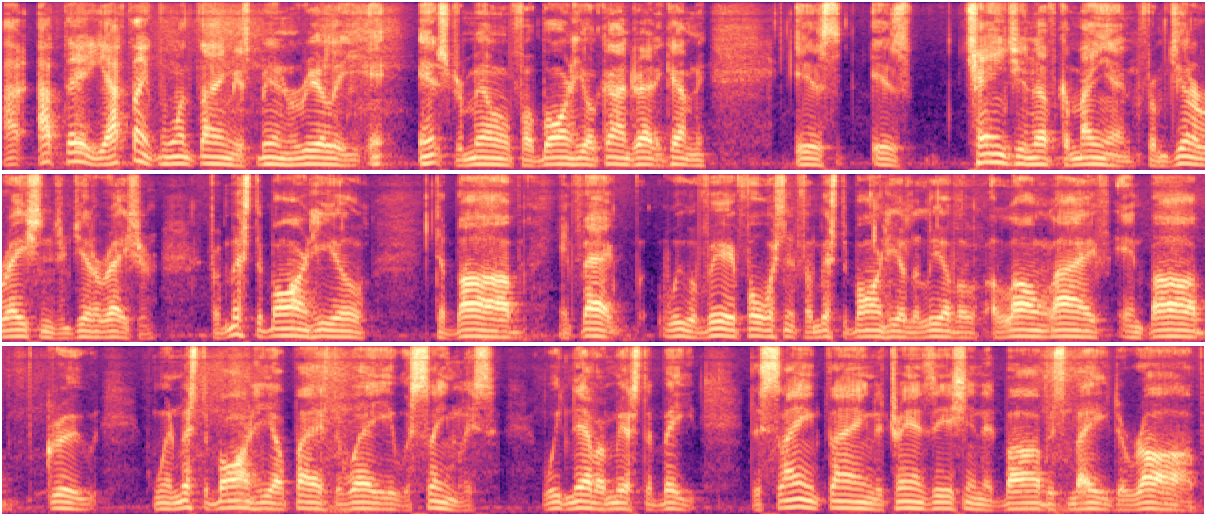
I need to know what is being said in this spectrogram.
I, I tell you, I think one thing that's been really in, instrumental for Barnhill Contracting Company is is changing of command from generation to generation, from Mr. Barnhill to Bob. In fact, we were very fortunate for Mr. Barnhill to live a, a long life, and Bob grew. When Mr. Barnhill passed away, it was seamless. We never missed a beat the same thing, the transition that Bob has made to Rob.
